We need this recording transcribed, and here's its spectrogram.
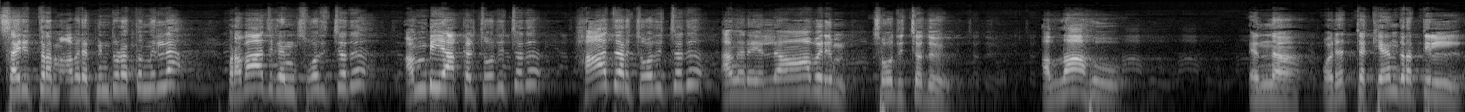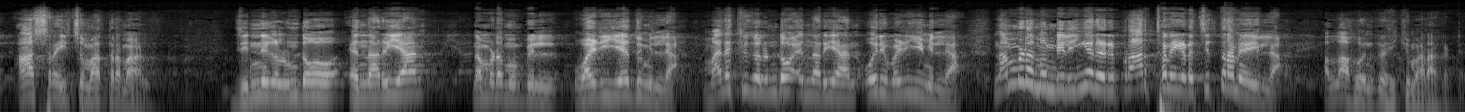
ചരിത്രം അവരെ പിന്തുണക്കുന്നില്ല. പ്രവാചകൻ ചോദിച്ചത് അമ്പിയാക്കൾ ചോദിച്ചത് ഹാജർ ചോദിച്ചത് അങ്ങനെ എല്ലാവരും ചോദിച്ചത് അള്ളാഹു എന്ന ഒരൊറ്റ കേന്ദ്രത്തിൽ ആശ്രയിച്ചു മാത്രമാണ്. ജിന്നുകൾ ഉണ്ടോ എന്നറിയാൻ നമ്മുടെ മുമ്പിൽ വഴി ഏതുമില്ല മലക്കുകൾ ഉണ്ടോ എന്നറിയാൻ ഒരു വഴിയുമില്ല. നമ്മുടെ മുമ്പിൽ ഇങ്ങനെ ഒരു പ്രാർത്ഥനയുടെ ചിത്രമേ ഇല്ല അള്ളാഹു അനുഗ്രഹിക്കുമാറാകട്ടെ.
